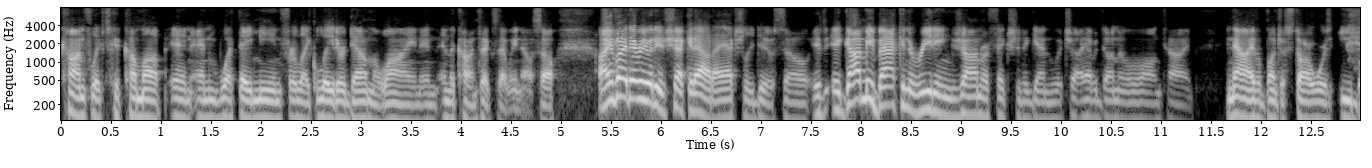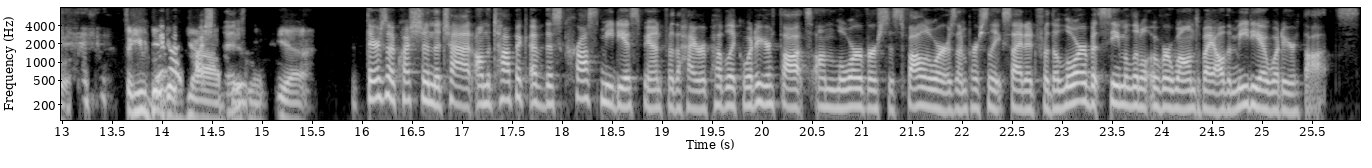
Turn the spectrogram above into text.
conflicts could come up and and what they mean for like later down the line and in the context that we know. So I invite everybody to check it out. I actually do. So it, it got me back into reading genre fiction again, which I haven't done in a long time. Now I have a bunch of Star Wars ebooks. So you did your job, Yeah. There's a question in the chat on the topic of this cross media span for the High Republic. What are your thoughts on lore versus followers? I'm personally excited for the lore, but seem a little overwhelmed by all the media. What are your thoughts?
